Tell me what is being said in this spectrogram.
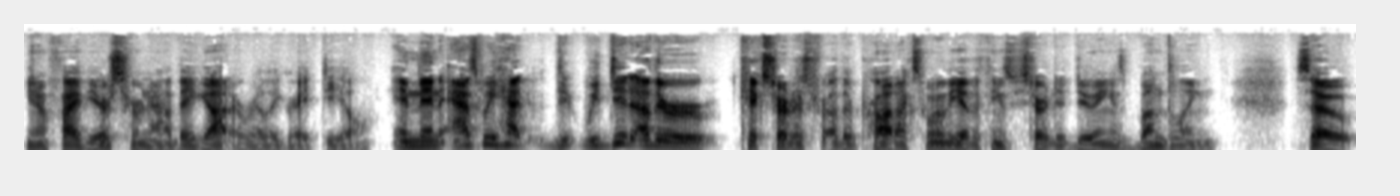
you know, five years from now. They got a really great deal. And then as we had, we did other Kickstarters for other products. One of the other things we started doing is bundling so,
